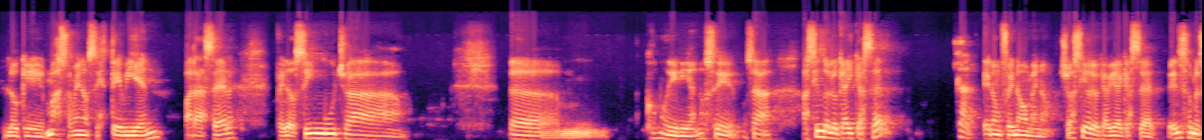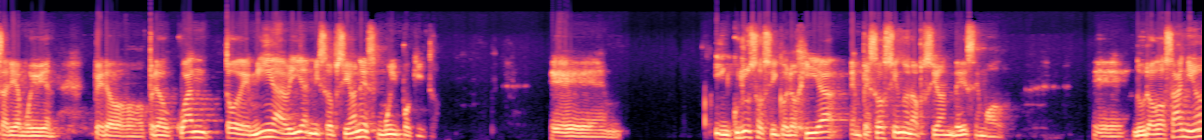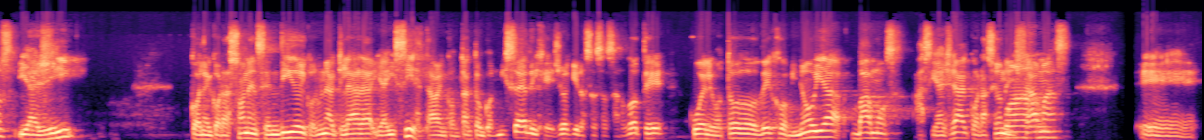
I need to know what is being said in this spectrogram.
lo que más o menos esté bien para hacer, pero sin mucha... Em, ¿Cómo diría? No sé, o sea, haciendo lo que hay que hacer, era un fenómeno. Yo hacía lo que había que hacer, eso me salía muy bien, pero, pero cuánto de mí había en mis opciones, muy poquito. Em, incluso psicología empezó siendo una opción de ese modo. Eh, duró dos años y allí con el corazón encendido y con una clara, y ahí sí estaba en contacto con mi ser, dije, yo quiero ser sacerdote, cuelgo todo, dejo mi novia, vamos hacia allá, corazón en llamas. Eh,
